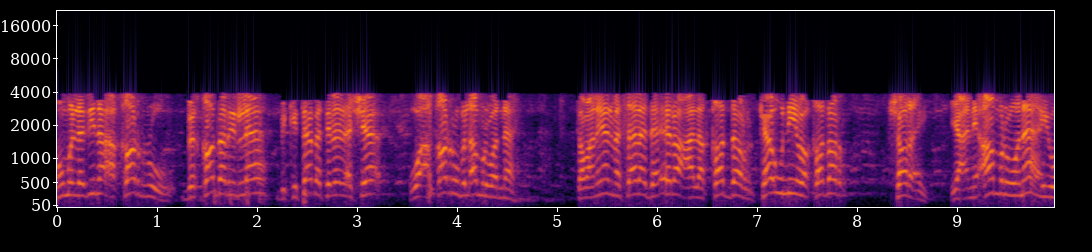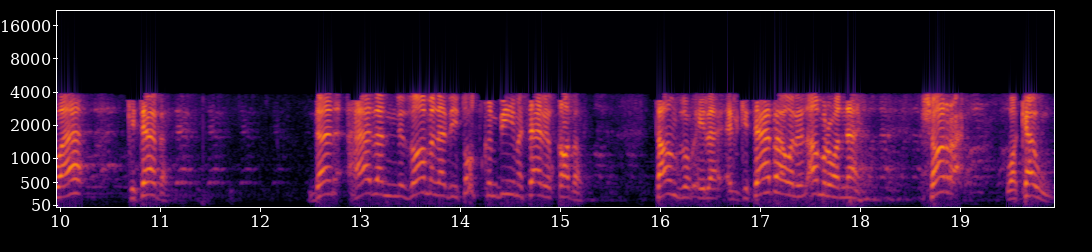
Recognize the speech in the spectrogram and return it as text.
هم الذين أقروا بقدر الله بكتابة الله الأشياء وأقروا بالأمر والنهي. طبعا هي المسألة دائرة على قدر كوني وقدر شرعي. يعني أمر ونهي وكتابة. ده هذا النظام الذي تتقن به مسائل القدر. تنظر إلى الكتابة وللأمر والنهي. شرع وكون.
